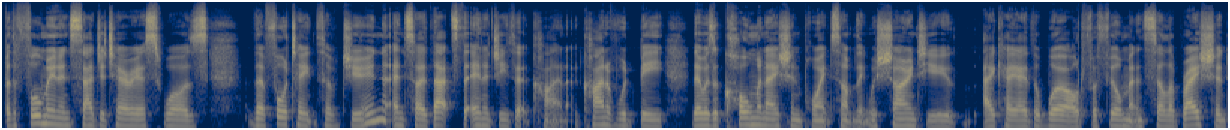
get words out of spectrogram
but the full moon in Sagittarius was the 14th of June. And so that's the energy that kind of, kind of would be there was a culmination point, something was shown to you, aka the world, fulfillment and celebration,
